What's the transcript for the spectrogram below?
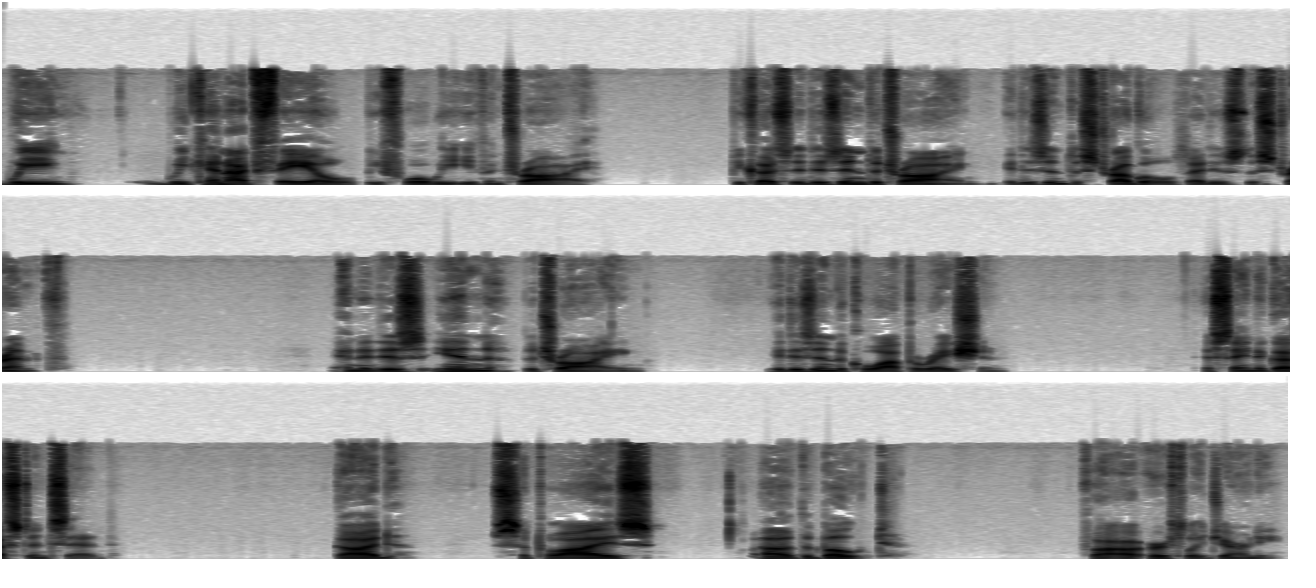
we, we cannot fail before we even try because it is in the trying, it is in the struggle that is the strength. And it is in the trying, it is in the cooperation. As St. Augustine said, God supplies uh, the boat for our earthly journey,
